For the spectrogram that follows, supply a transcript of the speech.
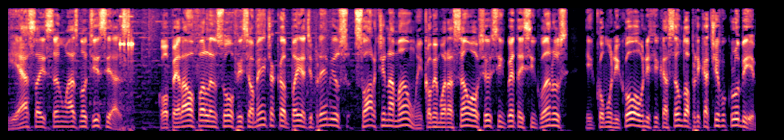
E essas são as notícias. Cooperalfa lançou oficialmente a campanha de prêmios Sorte na Mão em comemoração aos seus 55 anos e comunicou a unificação do aplicativo Clube.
